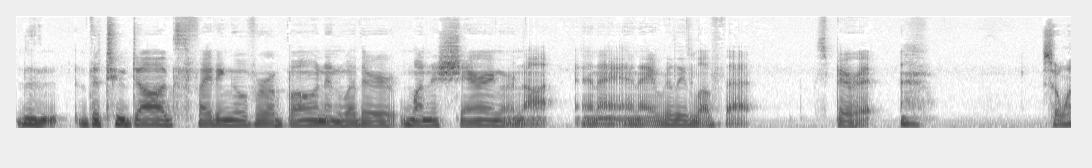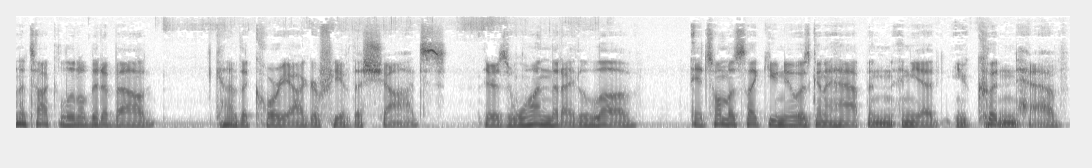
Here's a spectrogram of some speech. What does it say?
the, the two dogs fighting over a bone and whether one is sharing or not. And I and I really love that spirit. so I want to talk a little bit about kind of the choreography of the shots. There's one that I love. It's almost like you knew it was going to happen, and yet you couldn't have.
